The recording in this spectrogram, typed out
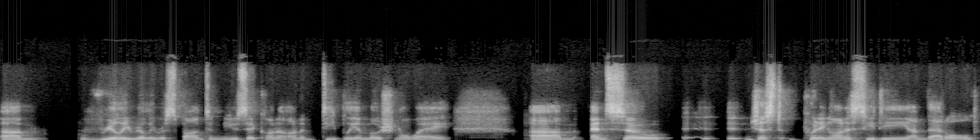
um, really, really respond to music on a, on a deeply emotional way. Um, and so just putting on a CD, I'm that old,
